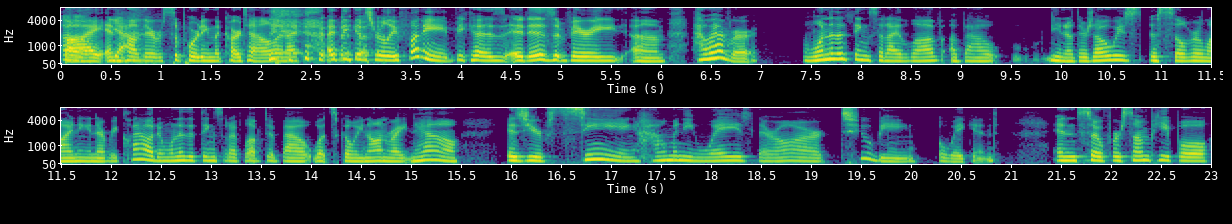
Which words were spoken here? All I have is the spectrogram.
buy and yeah. how they're supporting the cartel. And I, I think it's really funny because it is very, um, however, one of the things that I love about, you know, there's always a silver lining in every cloud. And one of the things that I've loved about what's going on right now is you're seeing how many ways there are to being awakened. And so for some people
